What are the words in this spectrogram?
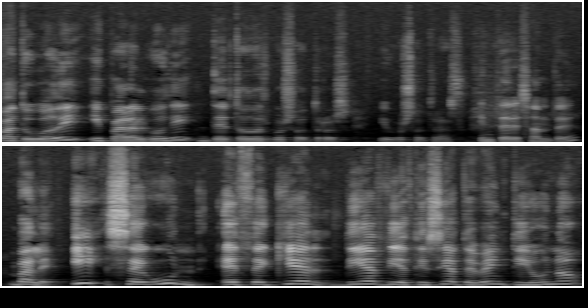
para tu body y para el body de todos vosotros y vosotras. Interesante. Vale, y según Ezequiel 10, 17, 21,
